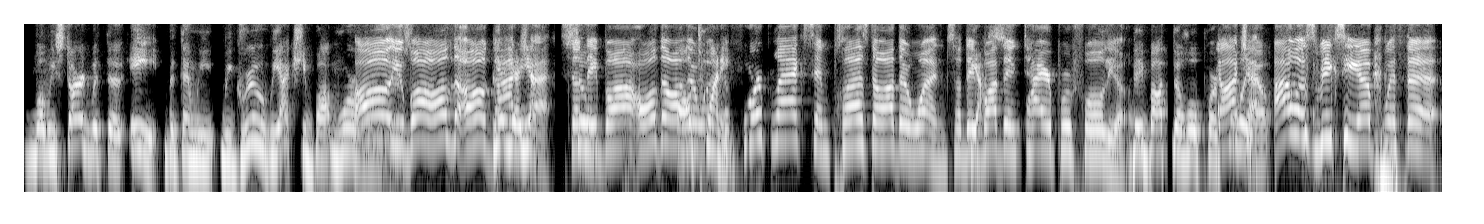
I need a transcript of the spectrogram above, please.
Well, we started with the eight, but then we we grew. We actually bought more. Oh, you bought all the oh gotcha. Yeah, yeah, yeah. So, so, they bought all the all other 20. One, the fourplex and plus the other one. So they yes. bought the entire portfolio. They bought the whole portfolio. Gotcha. I was mixing up with the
